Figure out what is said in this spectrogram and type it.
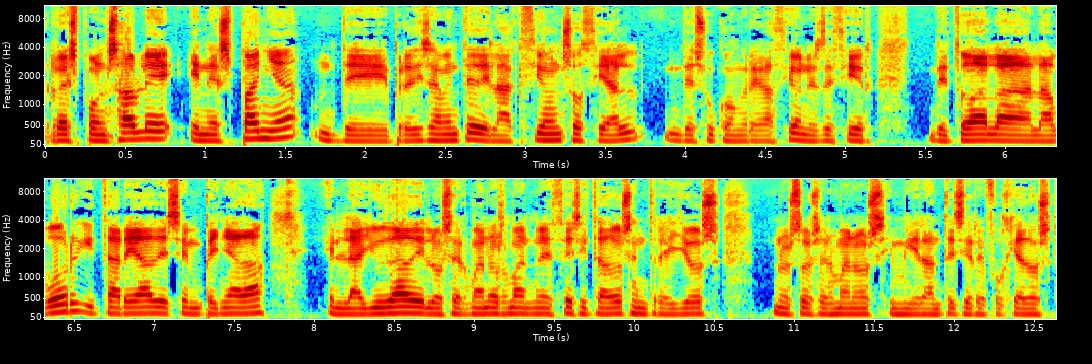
responsable en España de precisamente de la acción social de su congregación, es decir, de toda la labor y tarea desempeñada en la ayuda de los hermanos más necesitados, entre ellos nuestros hermanos inmigrantes y refugiados.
